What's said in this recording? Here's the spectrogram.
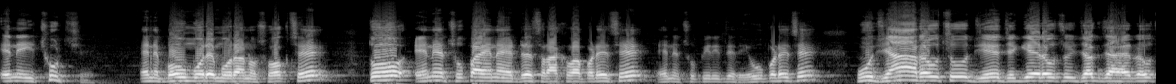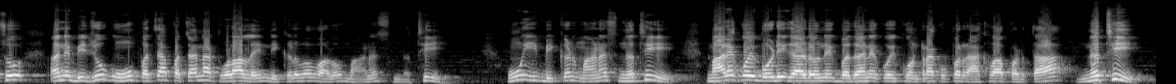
એને એ છૂટ છે. એને બહુ મોરે મોરાનો શોખ છે. તો એને છુપા એના એડ્રેસ રાખવા પડે છે, એને છુપી રીતે રહેવું પડે છે. હું જ્યાં રહું છું, જે જગ્યાએ રહું છું, જગ જાહેર રહું છું, અને બીજું હું પચા પચાના ટોળા લઈને નીકળવા વાળો માણસ નથી. હું એ બીકણ માણસ નથી. મારે કોઈ બોડીગાર્ડોને બધાને કોઈ કોન્ટ્રાક્ટ ઉપર રાખવા પડતા નથી.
